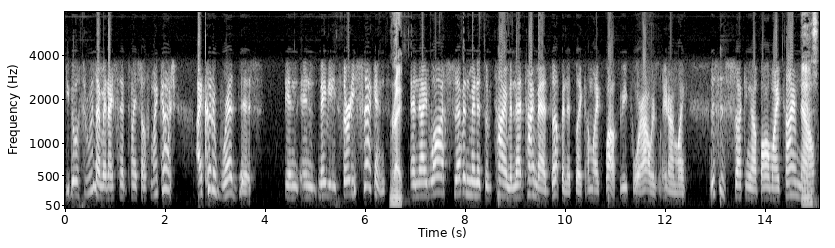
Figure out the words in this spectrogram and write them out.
you go through them. And I said to myself, "My gosh, I could have read this in in maybe thirty seconds." Right. And I lost seven minutes of time, and that time adds up. And it's like I'm like, wow, three, four hours later, I'm like, this is sucking up all my time now. Yes.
